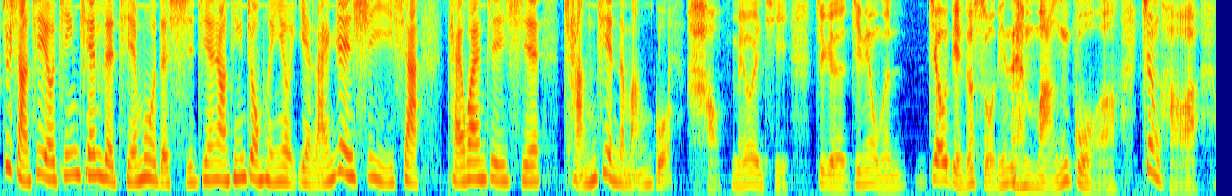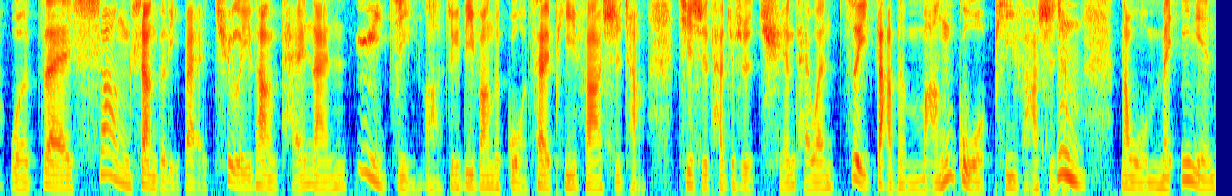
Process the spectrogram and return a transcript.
就想借由今天的节目的时间，让听众朋友也来认识一下台湾这些常见的芒果。好，没问题。这个今天我们焦点都锁定在芒果啊，正好啊，我在上上个礼拜去了一趟台南玉井啊这个地方的果菜批发市场，其实它就是全台湾最大的芒果批发市场。嗯那我每一年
